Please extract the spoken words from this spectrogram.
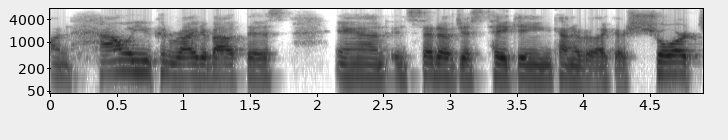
on how you can write about this. And instead of just taking kind of like a short,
